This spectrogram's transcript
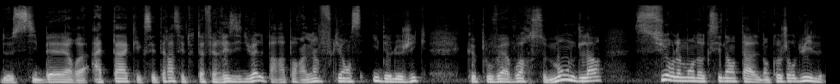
de cyber-attaques, etc. C'est tout à fait résiduel par rapport à l'influence idéologique que pouvait avoir ce monde-là sur le monde occidental. Donc aujourd'hui,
